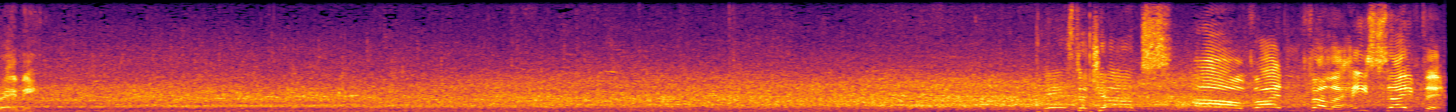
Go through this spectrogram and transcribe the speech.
Remy. Here's the chance. Oh, Weidenfeller, he saved it.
